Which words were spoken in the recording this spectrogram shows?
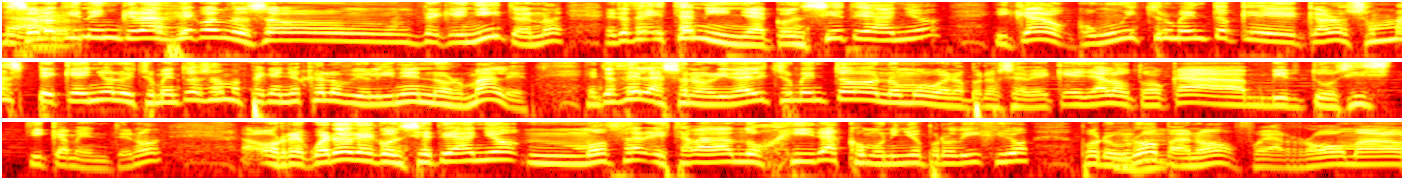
solo tienen gracia cuando son pequeñitos, ¿no? Entonces, esta niña con 7 años, y claro, con un instrumento que, claro, son más pequeños, los instrumentos son más pequeños que los violines normales. Entonces, la sonoridad del instrumento no es muy bueno, pero se ve que ella lo toca virtuosísticamente, ¿no? Os recuerdo que con 7 años Mozart estaba dando giras como niño prodigio por Europa, ¿no? Fue a Roma,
